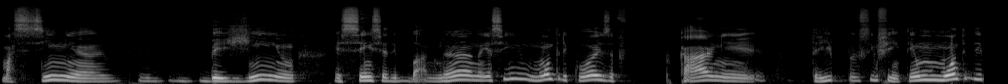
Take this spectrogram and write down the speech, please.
massinha, beijinho, essência de banana e assim, um monte de coisa, carne, tripas, enfim, tem um monte de,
